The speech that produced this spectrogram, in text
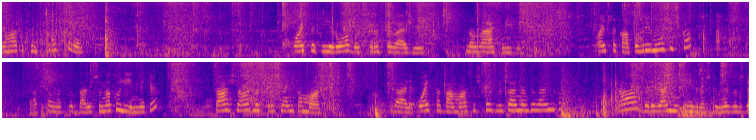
багато конструктору. Ось такий робот красивезний, новесенький. Ось така погрімушечка. Так, що у нас тут далі? Ще наколінники. Та ще одна страшненька маска. Далі ось така масочка, звичайно біленька. Та дерев'яні іграшки. Вони завжди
